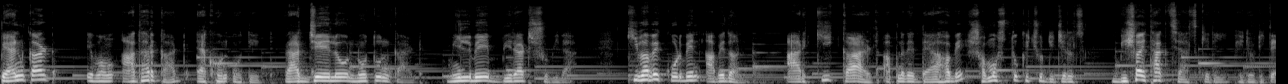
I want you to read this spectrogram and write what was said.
প্যান কার্ড এবং আধার কার্ড এখন অতীত। রাজ্যে এলো নতুন কার্ড। মিলবে বিরাট সুবিধা। কীভাবে করবেন আবেদন? আর কি কার্ড আপনাদের দেয়া হবে? সমস্ত কিছু ডিটেলস বিষয় থাকছে আজকের এই ভিডিওটিতে।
